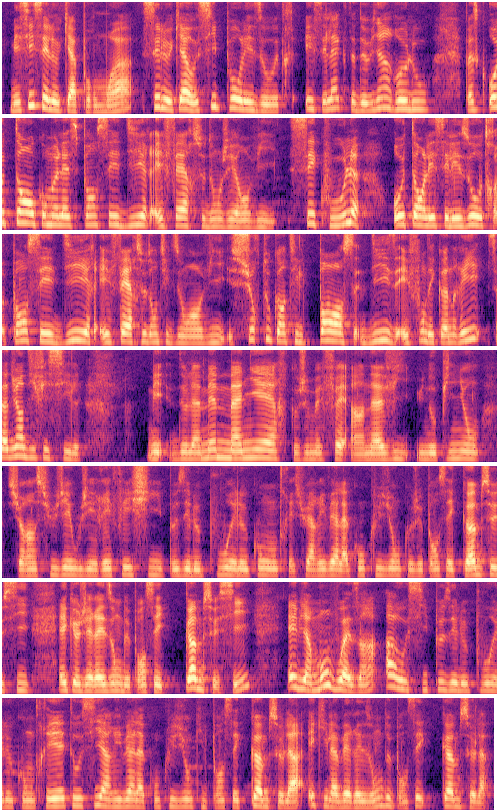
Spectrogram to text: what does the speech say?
Mais si c'est le cas pour moi, c'est le cas aussi pour les autres. Et c'est là que ça devient relou. Parce qu'autant qu'on me laisse penser, dire et faire ce dont j'ai envie, c'est cool. Autant laisser les autres penser, dire et faire ce dont ils ont envie, surtout quand ils pensent, disent et font des conneries, ça devient difficile. Mais de la même manière que je me fais un avis, une opinion sur un sujet où j'ai réfléchi, pesé le pour et le contre et suis arrivé à la conclusion que je pensais comme ceci et que j'ai raison de penser comme ceci, eh bien mon voisin a aussi pesé le pour et le contre et est aussi arrivé à la conclusion qu'il pensait comme cela et qu'il avait raison de penser comme cela.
